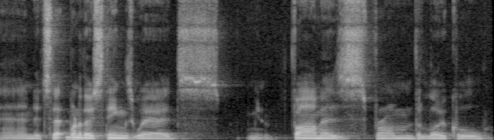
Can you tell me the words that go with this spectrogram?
And it's that one of those things where it's you know, farmers from the local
